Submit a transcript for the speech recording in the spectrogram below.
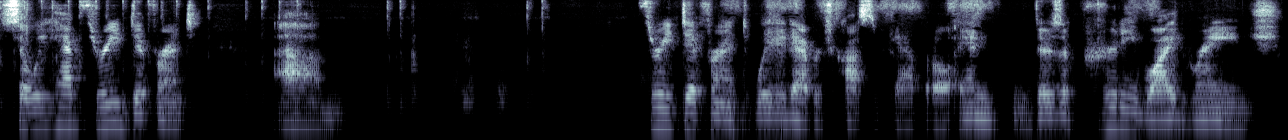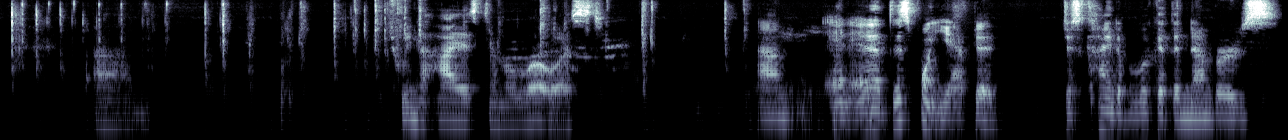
So we have three different um, three different weighted average cost of capital and there's a pretty wide range um, between the highest and the lowest. Um, and, and at this point you have to just kind of look at the numbers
